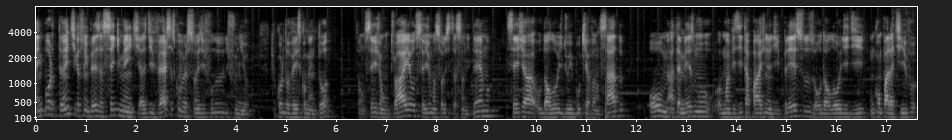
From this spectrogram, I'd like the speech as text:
É importante que a sua empresa segmente as diversas conversões de fundo de funil que o Cordovez comentou. Então, seja um trial, seja uma solicitação de demo, seja o download de um e-book avançado, ou até mesmo uma visita à página de preços ou download de um comparativo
